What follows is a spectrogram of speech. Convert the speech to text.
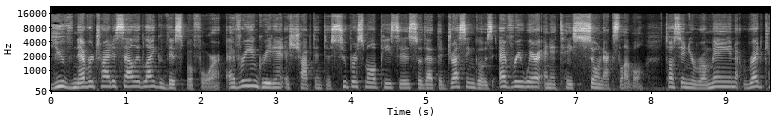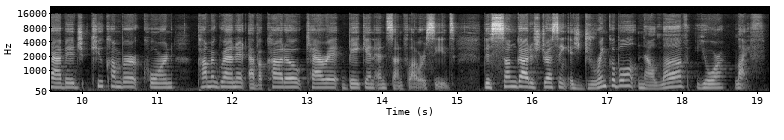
You've never tried a salad like this before. Every ingredient is chopped into super small pieces so that the dressing goes everywhere and it tastes so next level. Toss in your romaine, red cabbage, cucumber, corn, pomegranate, avocado, carrot, bacon, and sunflower seeds. This sun goddess dressing is drinkable. Now love your life.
